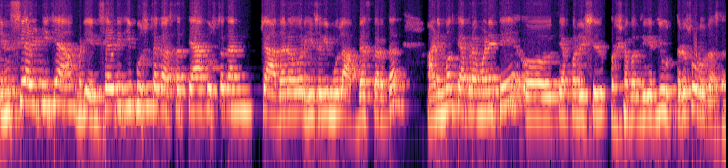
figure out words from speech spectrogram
एनसीआरटीच्या म्हणजे एनसीआरटी जी पुस्तकं असतात त्या पुस्तकांच्या आधारावर ही सगळी मुलं अभ्यास करतात आणि मग त्याप्रमाणे ते त्या परीक्षे प्रश्नपत्रिकेतली उत्तरं सोडवत असतात.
